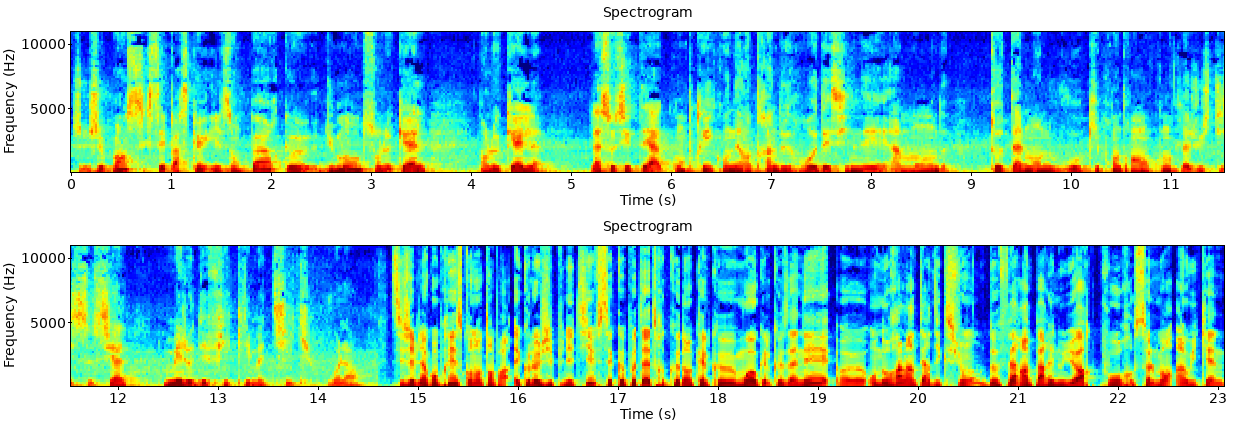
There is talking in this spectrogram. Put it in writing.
je, pense que c'est parce qu'ils ont peur que du monde sur lequel, dans lequel la société a compris qu'on est en train de redessiner un monde totalement nouveau qui prendra en compte la justice sociale, mais le défi climatique. Voilà. Si j'ai bien compris, ce qu'on entend par écologie punitive, c'est que peut-être que dans quelques mois ou quelques années, euh, on aura l'interdiction de faire un Paris-New York pour seulement un week-end.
